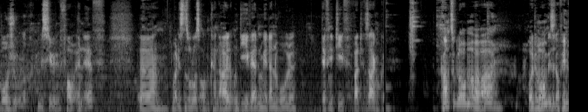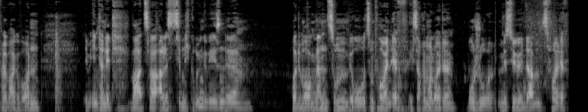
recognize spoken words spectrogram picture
bonjour, Monsieur VNF. Äh, was ist denn so los auf dem Kanal? Und die werden mir dann wohl definitiv was sagen können. Kaum zu glauben, aber wahr. Heute Morgen ist es auf jeden Fall wahr geworden. Im Internet war zwar alles ziemlich grün gewesen. Äh, heute Morgen dann zum Büro, zum VNF. Ich sage immer, Leute, bonjour, Monsieur, Dames, VNF.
